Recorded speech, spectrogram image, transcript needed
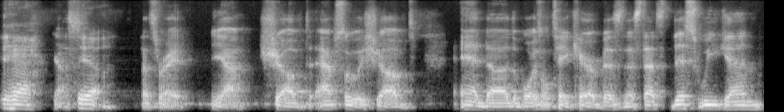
Yeah. Yes. Yeah. That's right. Yeah. Shoved, absolutely shoved. And uh, the boys will take care of business. That's this weekend.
